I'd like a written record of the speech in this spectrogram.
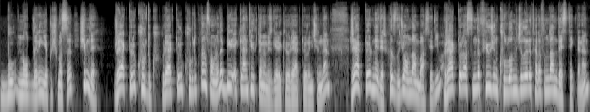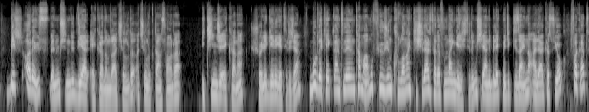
bu nodların yapışması. Şimdi reaktörü kurduk. Reaktörü kurduktan sonra da bir eklenti yüklememiz gerekiyor reaktörün içinden. Reaktör nedir? Hızlıca ondan bahsedeyim. Reaktör aslında Fusion kullanıcıları tarafından desteklenen bir arayüz. Benim şimdi diğer ekranımda açıldı. Açıldıktan sonra ikinci ekrana şöyle geri getireceğim. Buradaki eklentilerin tamamı Fusion kullanan kişiler tarafından geliştirilmiş. Yani Blackmagic Design'la alakası yok. Fakat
